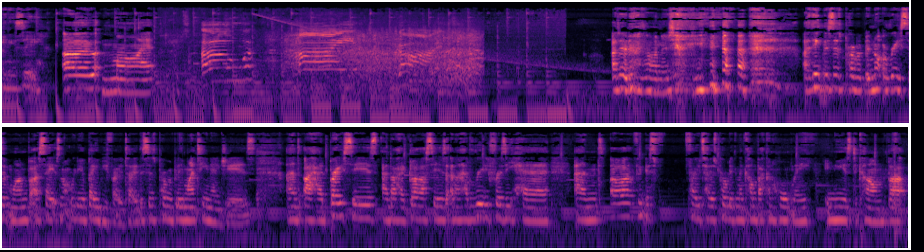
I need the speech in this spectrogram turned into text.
Can you see? Oh my. I don't know if I want to show you. I think this is probably not a recent one, but I say it's not really a baby photo. This is probably my teenage years. And I had braces and I had glasses and I had really frizzy hair. And oh, I think this photo is probably going to come back and haunt me in years to come. But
